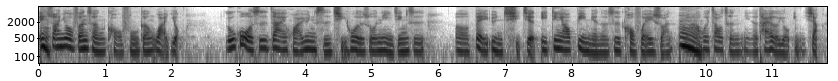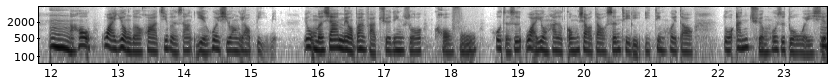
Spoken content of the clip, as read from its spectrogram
A 酸又分成口服跟外用。如果是在怀孕时期，或者说你已经是呃备孕期间，一定要避免的是口服 A 酸，因为它会造成你的胎儿有影响。嗯，然后外用的话，基本上也会希望要避免，因为我们现在没有办法确定说口服或者是外用它的功效到身体里一定会到多安全或是多危险。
